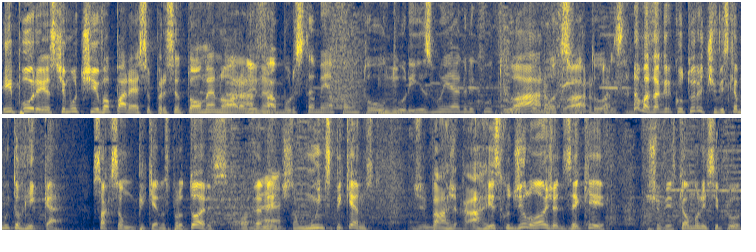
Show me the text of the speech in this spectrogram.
E por este motivo aparece o percentual menor ali, a né? Faburs também apontou o turismo e a agricultura Claro, como outros claro, fatores. claro. Não, mas a agricultura de Chuvisca é muito rica. Só que são pequenos produtores, obviamente, É. são muitos pequenos. De- Arrisco de longe a dizer que Chuvisca é um município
